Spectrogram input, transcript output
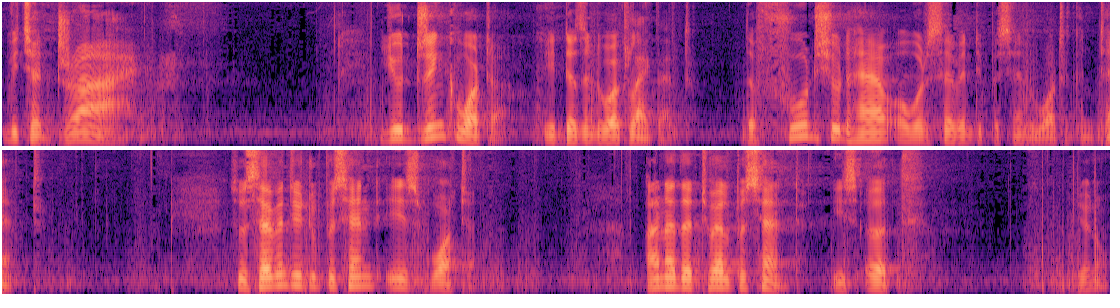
which are dry. You drink water, it doesn't work like that. The food should have over seventy percent water content. So seventy-two percent is water. Another twelve percent is earth, you know.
